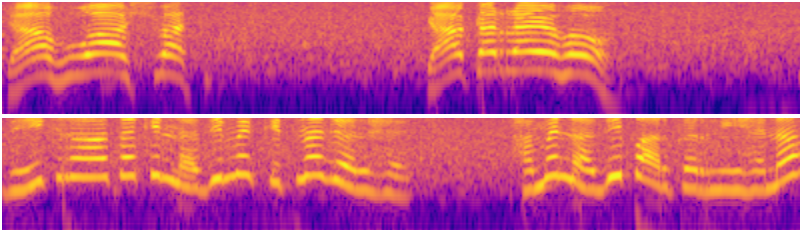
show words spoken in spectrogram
क्या हुआ अश्वत्थ? क्या कर रहे हो? देख रहा था कि नदी में कितना जल है। हमें नदी पार करनी है ना?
